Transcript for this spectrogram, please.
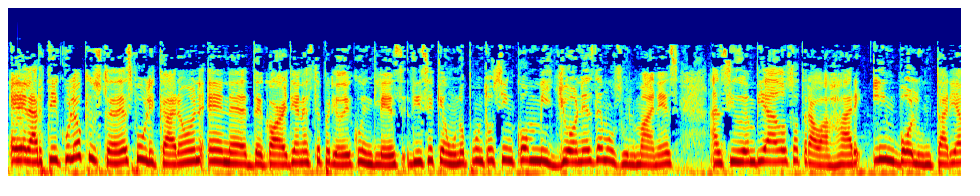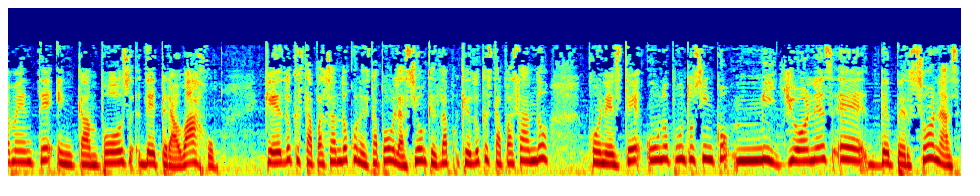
En el artículo que ustedes publicaron en eh, The Guardian, este periódico inglés, dice que 1.5 millones de musulmanes han sido enviados a trabajar involuntariamente en campos de trabajo. ¿Qué es lo que está pasando con esta población? ¿Qué es, la- qué es lo que está pasando con este 1.5 millones eh, de personas?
